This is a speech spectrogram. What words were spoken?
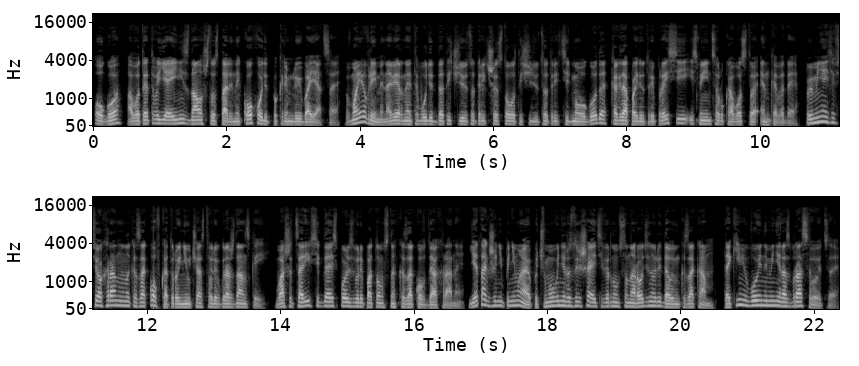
«Ого, а вот этого я и не знал, что Сталин и Ко ходят по Кремлю и боятся. В мое время, наверное, это будет до 1936-1937 года, когда пойдут репрессии и сменится руководство НКВД. Поменяйте всю охрану на казаков, которые не участвовали в гражданской. Ваши цари всегда использовали потомственных казаков для охраны. Я также не понимаю, почему вы не разрешаете вернуться на родину рядовым казакам. Такими воинами не разбрасываются.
